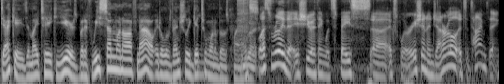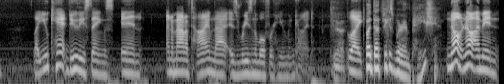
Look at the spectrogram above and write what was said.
decades, it might take years, but if we send one off now, it'll eventually get to one of those planets. Right. Well, that's really the issue, I think, with space uh, exploration in general. It's a time thing. Like, you can't do these things in an amount of time that is reasonable for humankind. Yeah. Like, But that's because we're impatient. no, no, I mean,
